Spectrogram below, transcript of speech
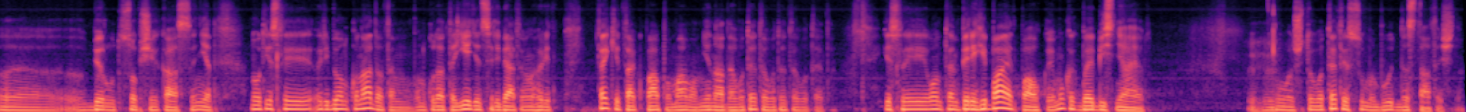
э, берут с общей кассы, нет. Но вот если ребенку надо, там, он куда-то едет с ребятами, он говорит, так и так, папа, мама, мне надо вот это, вот это, вот это. Если он там перегибает палку, ему как бы объясняют, Мгм. вот, что вот этой суммы будет достаточно.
